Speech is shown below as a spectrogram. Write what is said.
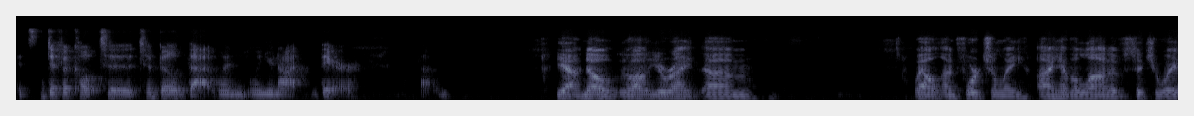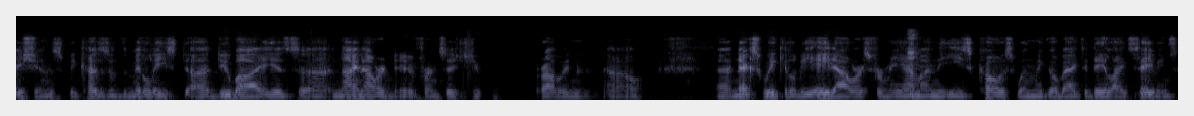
it's difficult to to build that when when you're not there. Um, Yeah, no, well, you're right. Um, well, unfortunately, I have a lot of situations because of the Middle East. Uh, Dubai is a nine hour difference, as you probably know. Uh, next week, it'll be eight hours for me. I'm on the East Coast when we go back to daylight savings.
